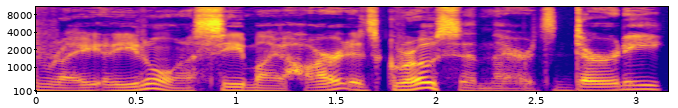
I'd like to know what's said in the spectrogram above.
right. You don't want to see my heart. It's gross in there. It's dirty.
